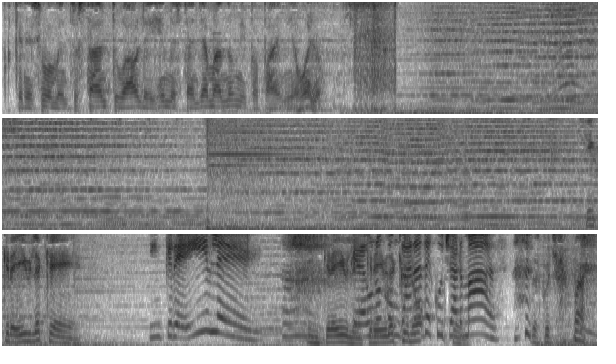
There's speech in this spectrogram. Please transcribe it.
porque en ese momento estaba entubado, le dije, me están llamando mi papá y mi abuelo. Es increíble que... Increíble. Increíble, Queda increíble uno con que uno- ganas de escuchar sí. más. de escuchar más.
